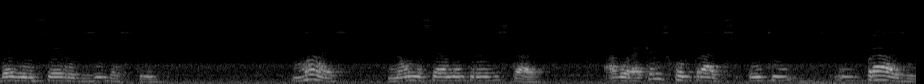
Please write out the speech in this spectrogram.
devem ser reduzidos a escrito, mas não necessariamente registrados Agora, aqueles contratos em que o, o prazo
